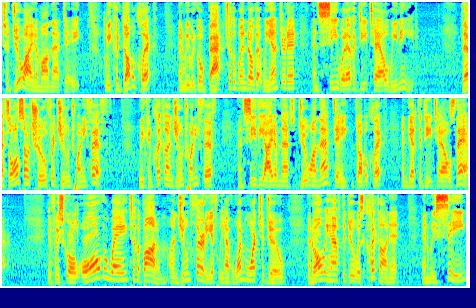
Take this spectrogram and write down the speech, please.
to-do item on that date, we could double click and we would go back to the window that we entered it and see whatever detail we need. That's also true for June 25th. We can click on June 25th and see the item that's due on that date, double click, and get the details there. If we scroll all the way to the bottom, on June 30th, we have one more to do, and all we have to do is click on it and we see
